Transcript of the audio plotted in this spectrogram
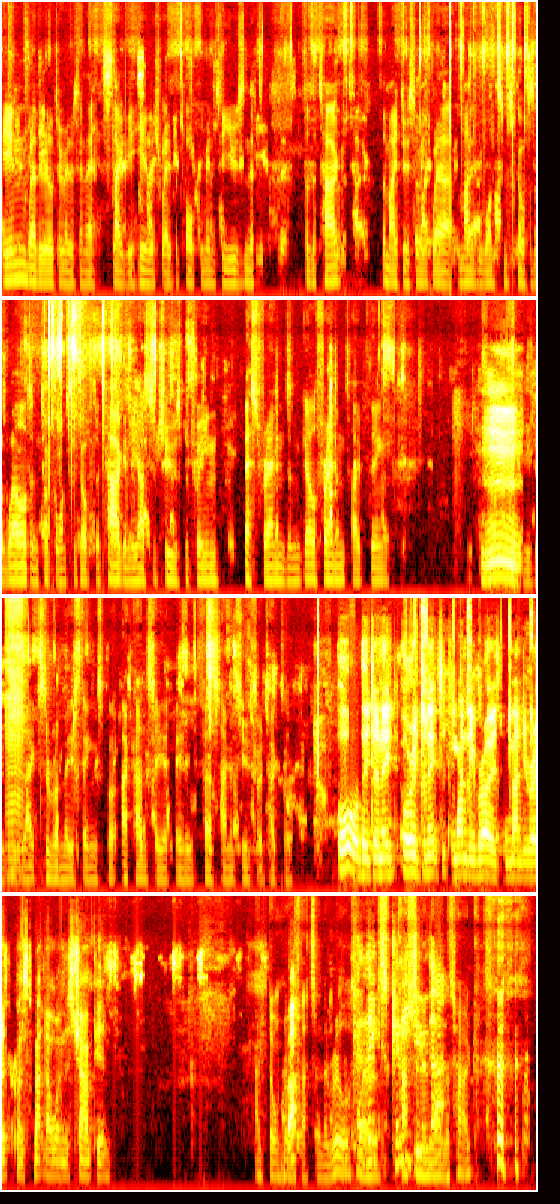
in, whether he'll do it in a slightly heelish way, but talk him into using it for the tag. They might do something where Mandy wants him to go for the world and Tucker wants to go for the tag, and he has to choose between best friend and girlfriend type thing. Mm. He likes to run these things, but I can't see it being the first time it's used for a tag team. Or they donate, or he donates it to Mandy Rose, and Mandy Rose becomes SmackDown Women's Champion. I don't know if that's in the rules. Can they- can you do in on that? the tag.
